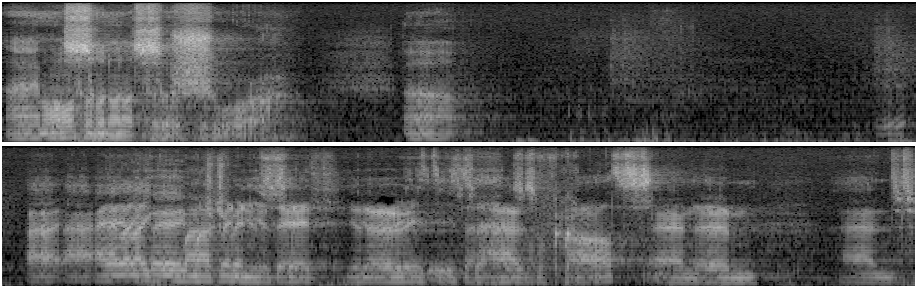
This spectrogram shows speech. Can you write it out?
I'm also not so sure. Um, I, I I like very much when you said, you know, it, it's a house of cards, and um, and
